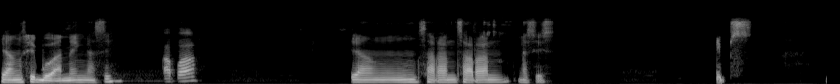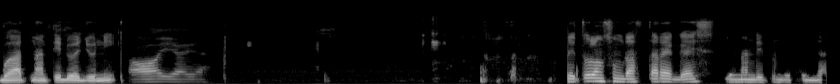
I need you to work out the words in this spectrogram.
yang si Bu Aneng ngasih Apa? yang saran-saran ngasih tips buat nanti 2 Juni Oh iya iya. Itu langsung daftar ya guys jangan ditunda-tunda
